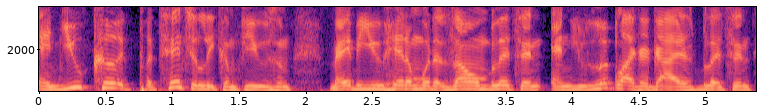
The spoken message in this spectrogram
and you could potentially confuse him. Maybe you hit him with a zone blitz and, and you look like a guy is blitzing,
